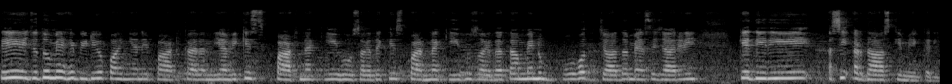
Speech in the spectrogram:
ਤੇ ਜਦੋਂ ਮੈਂ ਇਹ ਵੀਡੀਓ ਪਾਈਆਂ ਨੇ ਪਾਠ ਕਰਨ ਦੀਆਂ ਵੀ ਕਿਸ ਪਾਠ ਨਾਲ ਕੀ ਹੋ ਸਕਦਾ, ਕਿਸ ਪਾਠ ਨਾਲ ਕੀ ਹੋ ਸਕਦਾ, ਤਾਂ ਮੈਨੂੰ ਬਹੁਤ ਜ਼ਿਆਦਾ ਮੈਸੇਜ ਆ ਰਹੇ ਨੇ ਕਿ ਦੀਦੀ, ਅਸੀਂ ਅਰਦਾਸ ਕਿਵੇਂ ਕਰੀਏ?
